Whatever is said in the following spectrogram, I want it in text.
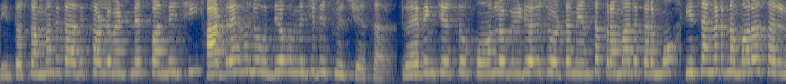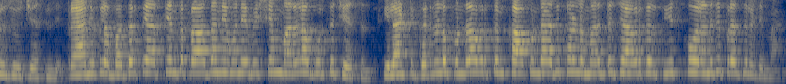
దీంతో సంబంధిత అధికారులు వెంటనే స్పందించి ఆ డ్రైవర్ను ఉద్యోగం నుంచి డిస్మిస్ చేశారు. డ్రైవింగ్ చేస్తూ ఫోన్లో వీడియోలు చూడటం ఎంత ప్రమాదకరమో ఈ సంఘటన మరోసారి రుజువు చేసింది. ప్రయాణికుల భద్రత అత్యంత ప్రాధాన్యమనే విషయం మరలా గుర్తు చేసింది. ఇలాంటి ఘటనలు పునరావృతం కాకుండా అధికారులు మరింత జాగ్రత్తలు తీసుకోవాలన్నది ప్రజల డిమాండ్.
